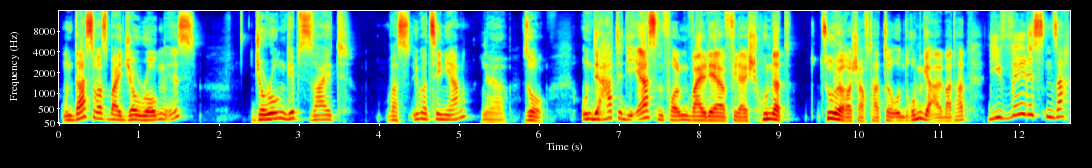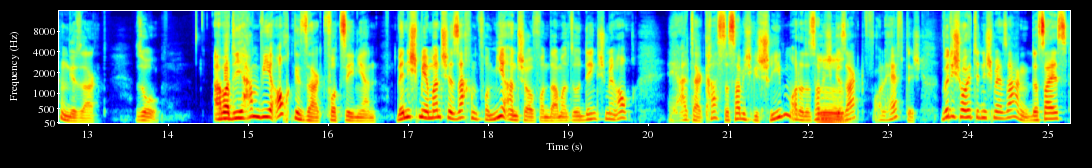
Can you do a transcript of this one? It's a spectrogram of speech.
Und das, was bei Joe Rogan ist, Joe Rogan gibt's seit, was, über zehn Jahren? Ja. So. Und der hatte die ersten Folgen, weil der vielleicht 100 Zuhörerschaft hatte und rumgealbert hat, die wildesten Sachen gesagt. So. Aber die haben wir auch gesagt vor zehn Jahren. Wenn ich mir manche Sachen von mir anschaue von damals, so denke ich mir auch, ey, Alter, krass, das habe ich geschrieben oder das habe mhm. ich gesagt, voll heftig. Würde ich heute nicht mehr sagen. Das heißt,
